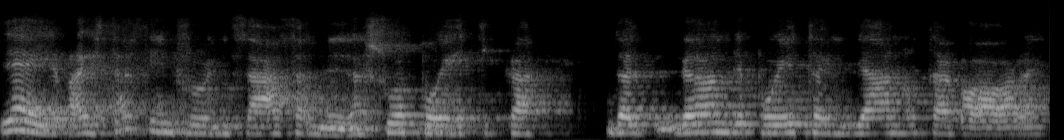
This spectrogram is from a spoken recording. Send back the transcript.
Lei è stata influenzata nella sua poetica dal grande poeta indiano Tagore,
